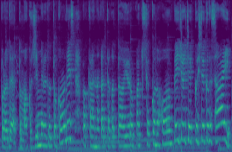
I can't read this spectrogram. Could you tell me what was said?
.broad.gmail.com です。わからなかった方はヨーロッパ企画のホームページをチェックしてください。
